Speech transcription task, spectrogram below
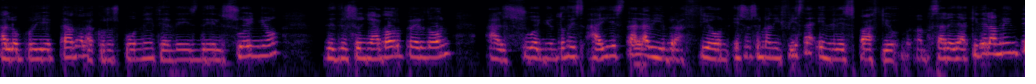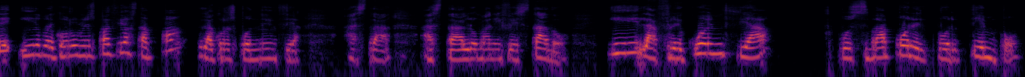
a lo proyectado, a la correspondencia, desde el sueño, desde el soñador, perdón, al sueño. Entonces ahí está la vibración. Eso se manifiesta en el espacio. Sale de aquí de la mente y recorre un espacio hasta ¡pam! la correspondencia, hasta, hasta lo manifestado y la frecuencia pues va por el por tiempo,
